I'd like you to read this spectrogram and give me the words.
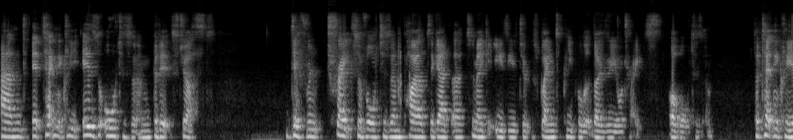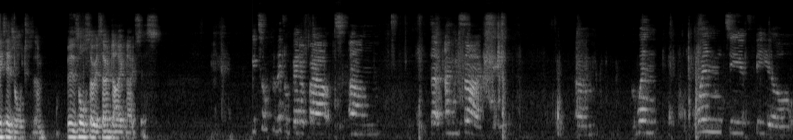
and it technically is autism, but it's just different traits of autism piled together to make it easier to explain to people that those are your traits of autism. So technically it is autism, but it's also its own diagnosis. We talk a little bit about um, the anxiety. Um, when when do you feel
